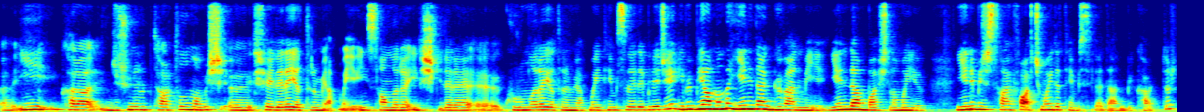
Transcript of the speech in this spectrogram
e, iyi karar düşünülüp tartılmamış e, şeylere yatırım yapmayı, insanlara, ilişkilere, e, kurumlara yatırım yapmayı temsil edebileceği gibi bir yandan da yeniden güvenmeyi, yeniden başlamayı, yeni bir sayfa açmayı da temsil eden bir karttır.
